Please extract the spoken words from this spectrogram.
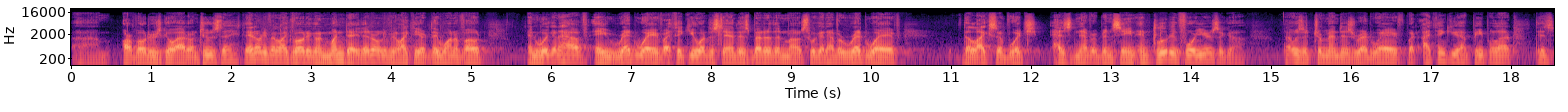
Um, our voters go out on Tuesday. They don't even like voting on Monday. They don't even like the. They want to vote, and we're going to have a red wave. I think you understand this better than most. We're going to have a red wave, the likes of which has never been seen, including four years ago. That was a tremendous red wave. But I think you have people out. There's,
